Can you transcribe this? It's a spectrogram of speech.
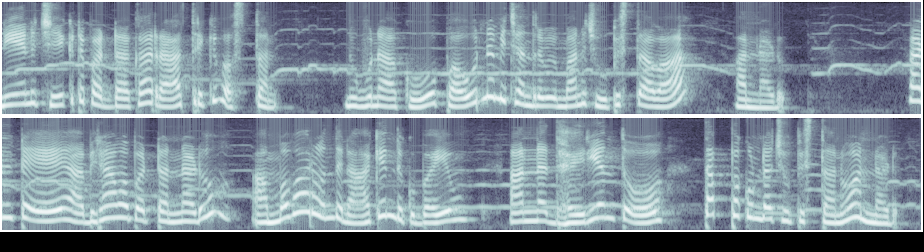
నేను చీకటి పడ్డాక రాత్రికి వస్తాను. నువ్వు నాకు పౌర్ణమి చంద్రబింబాన్ని చూపిస్తావా? అన్నాడు. అంటే అభిరామభట్ అన్నాడు అమ్మవారు ఉంది నాకెందుకు భయం? అన్న ధైర్యంతో తప్పకుండా చూపిస్తాను అన్నాడు.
